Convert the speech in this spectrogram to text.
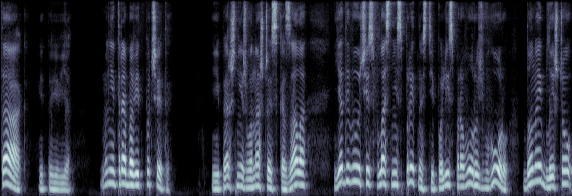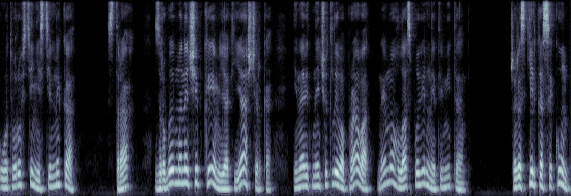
Так, відповів я, мені треба відпочити. І перш ніж вона щось сказала, я, дивуючись власній спритності, поліз праворуч вгору до найближчого отвору в стіні стільника. Страх зробив мене чіпким, як ящірка, і навіть нечутлива права не могла сповільнити мій темп. Через кілька секунд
